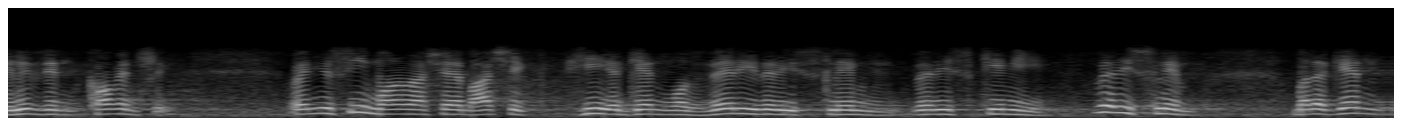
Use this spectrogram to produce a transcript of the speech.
he lives in Coventry. When you see Maulana Shoaib Ashik, he again was very, very slim, very skinny, very slim. But again,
